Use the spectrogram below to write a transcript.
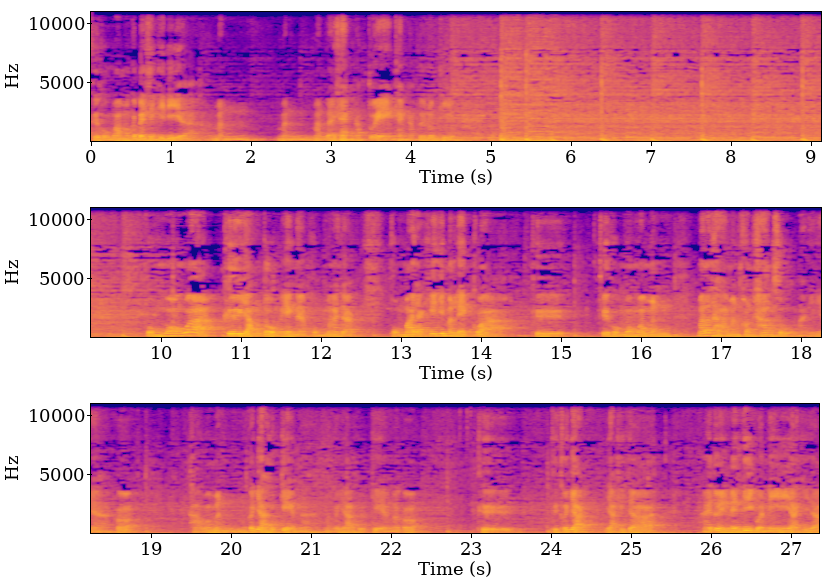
คือผมว่ามันก็เป็นสิ่งที่ดีแหละมันมันมันได้แข่งกับตัวเองแข่งกับเพื่อนร่วมทีม ผมมองว่าคืออย่างตัวผมเองเนี่ยผมมาจากผมมาจากที่ที่มันเล็กกว่า คือคือผมมองว่ามันมาตรฐานมันค่อนข้างสูงอะที่เนี่ยก็ถามว่ามันมันก็ยากทุกเกมนะมันก็ยากทุกเกมแล้วก็คือคือเขาอยากอยากที่จะให้ตัวเองเล่นดีกว่านี้ อยากที่จะ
